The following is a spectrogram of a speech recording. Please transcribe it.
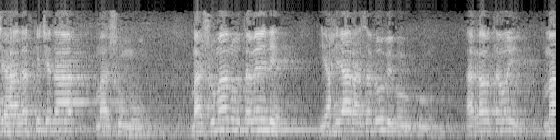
سهالت کې چې دا ماشوم ماشومان ته ویلې یحیی رسولو به وکړو هغه ته وای ما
